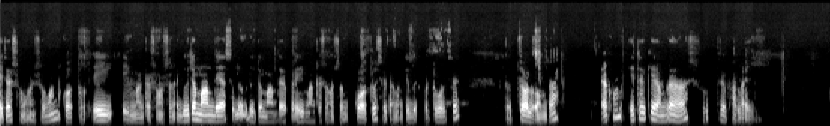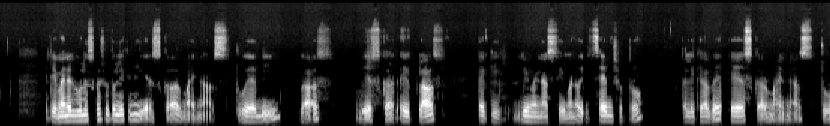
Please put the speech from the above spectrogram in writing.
এটা সমান সমান কত? এই এই মানটা সমান দুইটা মান দেওয়া ছিল, দুইটা মান দেওয়ার পরে এই মানটা সমান কত সেটা আমাকে বের করতে বলছে। তো চলো আমরা এখন এটাকে আমরা সূত্রে ফেলাই। এটি মাইনাস ভুল স্কোয়ার সূত্র লিখে নিই square minus two A B plus B square এই প্লাস এটা কি? বি মাইনাস সি মানে ওই সেম সূত্র। তাহলে কি হবে? A square minus two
